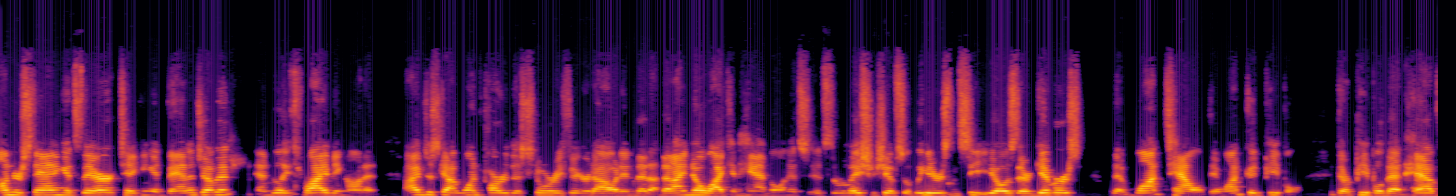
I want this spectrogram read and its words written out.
understanding it's there, taking advantage of it, and really thriving on it. I've just got one part of this story figured out and that, that I know I can handle. And it's, it's the relationships with leaders and CEOs. They're givers that want talent. They want good people. They're people that have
